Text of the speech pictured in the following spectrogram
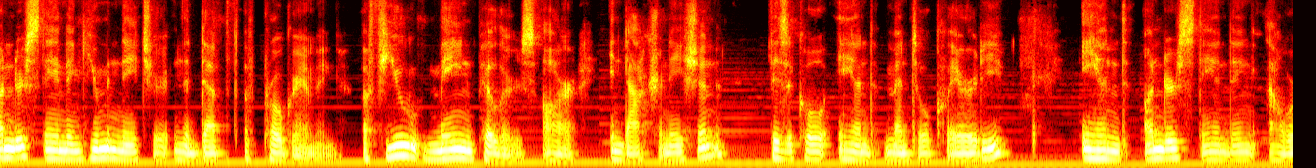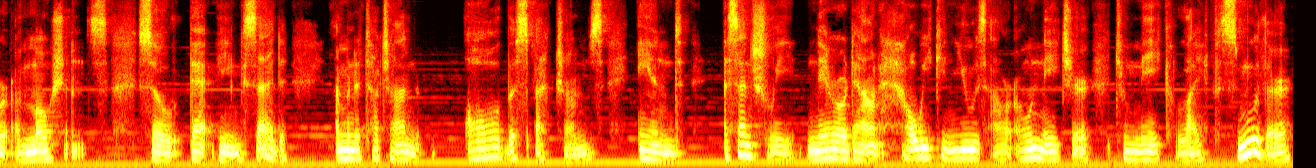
understanding human nature in the depth of programming, a few main pillars are indoctrination, physical and mental clarity, and understanding our emotions. So, that being said, I'm going to touch on all the spectrums and essentially narrow down how we can use our own nature to make life smoother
